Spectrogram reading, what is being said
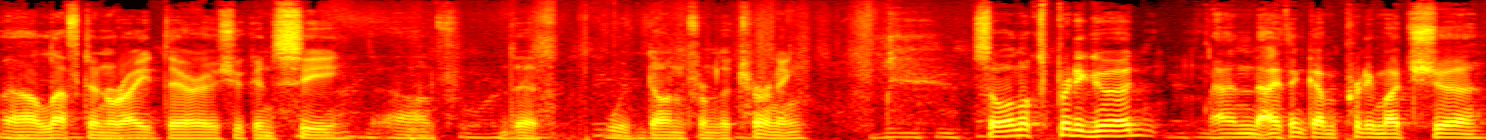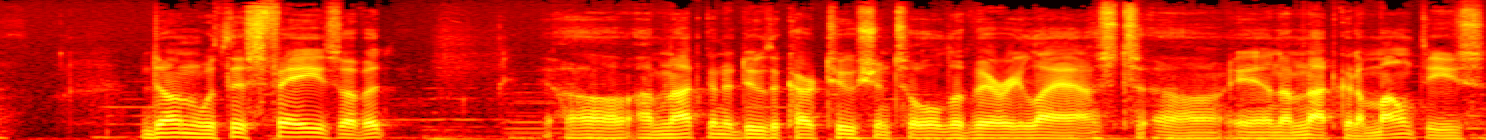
uh, left and right there, as you can see, uh, that we've done from the turning. So it looks pretty good, and I think I'm pretty much uh, done with this phase of it. Uh, I'm not going to do the cartouche until the very last, uh, and I'm not going to mount these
